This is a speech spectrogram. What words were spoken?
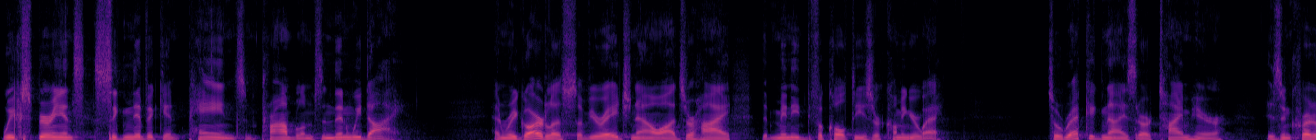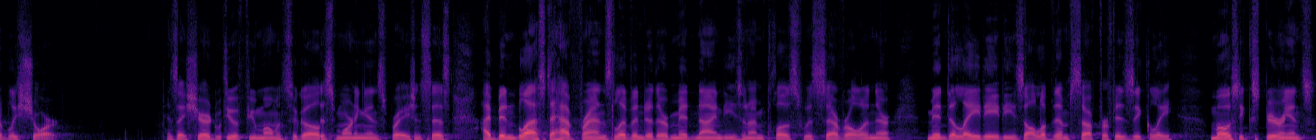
We experience significant pains and problems, and then we die. And regardless of your age now, odds are high that many difficulties are coming your way. So recognize that our time here is incredibly short. As I shared with you a few moments ago, this morning inspiration says, I've been blessed to have friends live into their mid 90s, and I'm close with several in their mid to late 80s. All of them suffer physically. Most experience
